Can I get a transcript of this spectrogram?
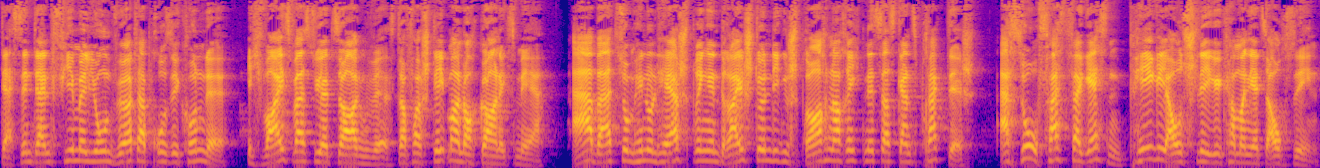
Das sind dann 4 Millionen Wörter pro Sekunde. Ich weiß, was du jetzt sagen wirst. Da versteht man doch gar nichts mehr. Aber zum Hin- und Herspringen dreistündigen Sprachnachrichten ist das ganz praktisch. Ach so, fast vergessen. Pegelausschläge kann man jetzt auch sehen.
